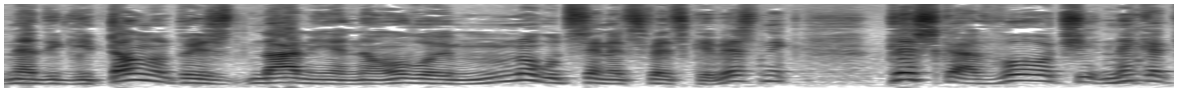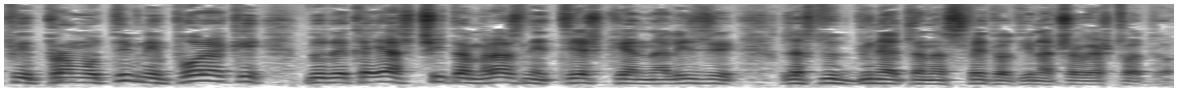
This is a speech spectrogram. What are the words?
на дигиталното издание на овој многу ценет светски вестник плескаат во очи некакви промотивни пораки, додека јас читам разни тешки анализи за судбината на светот и на човештвото.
